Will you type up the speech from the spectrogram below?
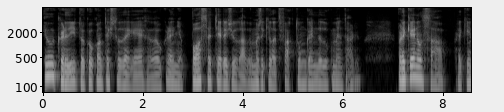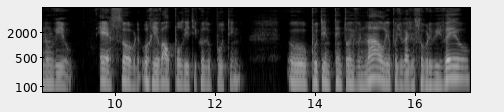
eu acredito que o contexto da guerra da Ucrânia possa ter ajudado, mas aquilo é de facto um grande documentário. Para quem não sabe, para quem não viu, é sobre o rival político do Putin. O Putin tentou envenená-lo e depois o gajo sobreviveu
